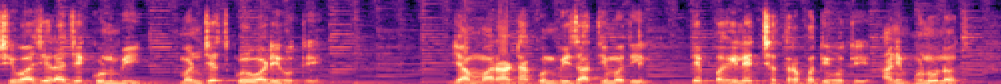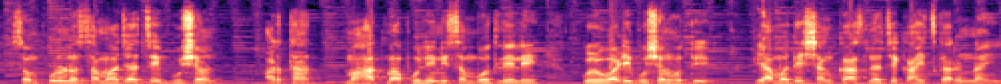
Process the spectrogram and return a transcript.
शिवाजीराजे कुणबी म्हणजेच कुळवाडी होते. या मराठा कुणबी जातीमधील ते पहिले छत्रपती होते आणि म्हणूनच संपूर्ण समाजाचे भूषण अर्थात महात्मा फुलेंनी संबोधलेले कुळवाडी भूषण होते. यामध्ये शंका असण्याचे काहीच कारण नाही.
